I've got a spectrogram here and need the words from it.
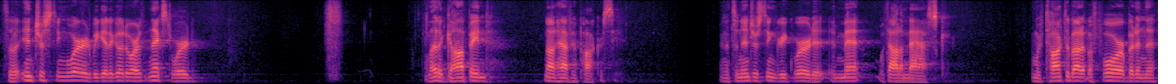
It's an interesting word. We get to go to our next word. Let agape not have hypocrisy. And it's an interesting Greek word. It, it meant without a mask. And we've talked about it before, but in the,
